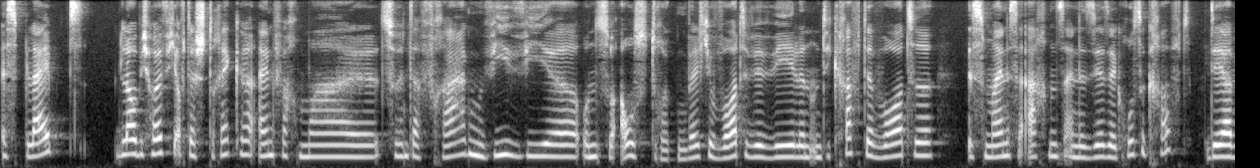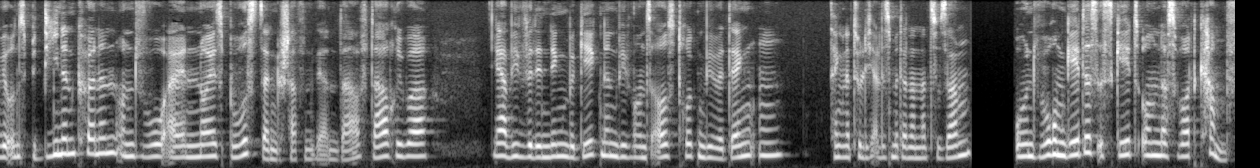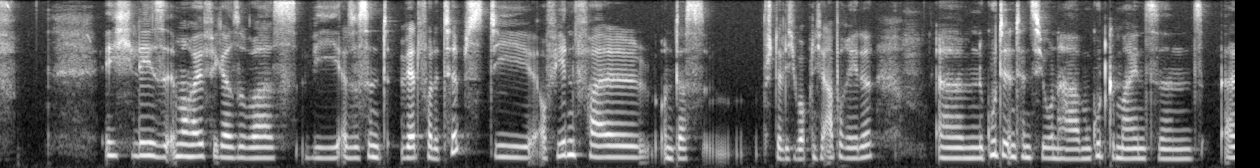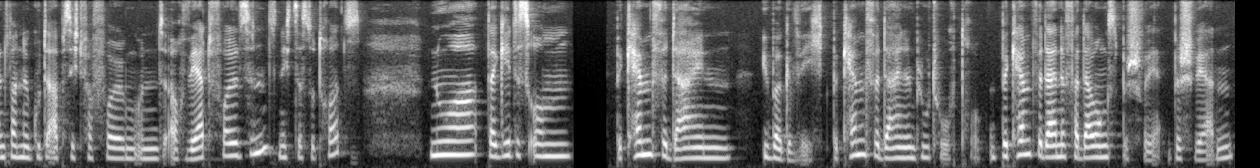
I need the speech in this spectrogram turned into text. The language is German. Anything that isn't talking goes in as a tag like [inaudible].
es bleibt, glaube ich, häufig auf der Strecke, einfach mal zu hinterfragen, wie wir uns so ausdrücken, welche Worte wir wählen. Und die Kraft der Worte ist meines Erachtens eine sehr, sehr große Kraft, der wir uns bedienen können und wo ein neues Bewusstsein geschaffen werden darf darüber, ja, wie wir den Dingen begegnen, wie wir uns ausdrücken, wie wir denken. Das hängt natürlich alles miteinander zusammen. Und worum geht es? Es geht um das Wort Kampf. Ich lese immer häufiger sowas wie, also es sind wertvolle Tipps, die auf jeden Fall, und das stelle ich überhaupt nicht in Abrede, ähm, eine gute Intention haben, gut gemeint sind, einfach eine gute Absicht verfolgen und auch wertvoll sind, nichtsdestotrotz. Nur da geht es um, bekämpfe dein Übergewicht, bekämpfe deinen Bluthochdruck, bekämpfe deine Verdauungsbeschwerden,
